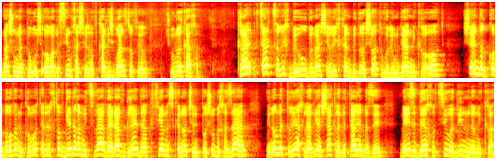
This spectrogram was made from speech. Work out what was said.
משהו מהפירוש אורה ושמחה של רב קדיש ברנסטופר, שהוא אומר ככה: קצת צריך ביאור במה שהעריך כאן בדרשות ובלימודי המקראות, שאין דרכו ברוב המקומות אלא לכתוב גדר המצווה ועליו גרדה, כפי המסקנות שנתפרשו בחז"ל, ואינו מטריח להביא השקלא וטריא בזה, באיזה דרך הוציאו הדין מן המקרא.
